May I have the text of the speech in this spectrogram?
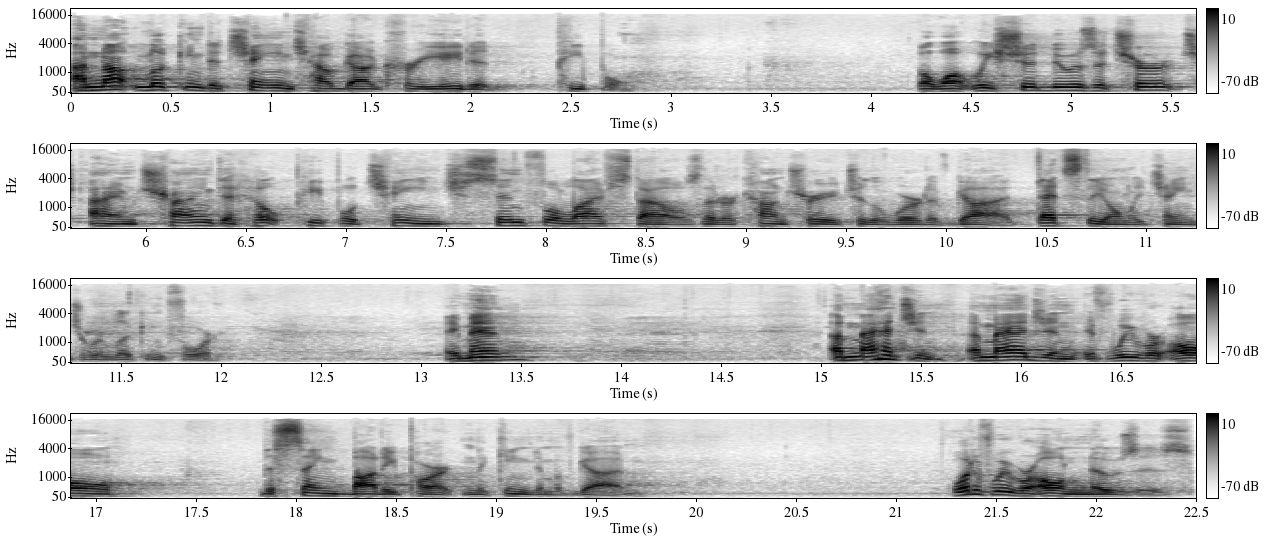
I'm not looking to change how God created people. But what we should do as a church, I am trying to help people change sinful lifestyles that are contrary to the Word of God. That's the only change we're looking for. Amen? Imagine, imagine if we were all the same body part in the kingdom of God. What if we were all noses?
